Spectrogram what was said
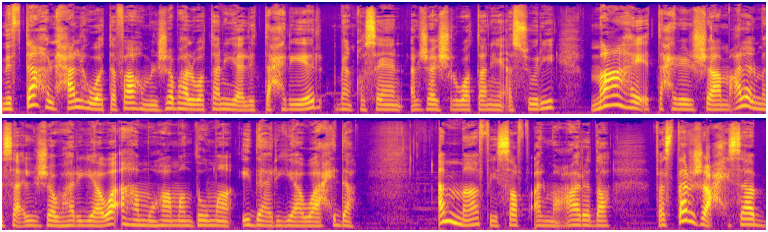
مفتاح الحل هو تفاهم الجبهة الوطنية للتحرير بين قوسين الجيش الوطني السوري مع هيئة تحرير الشام على المسائل الجوهرية وأهمها منظومة إدارية واحدة. أما في صف المعارضة فاسترجع حساب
